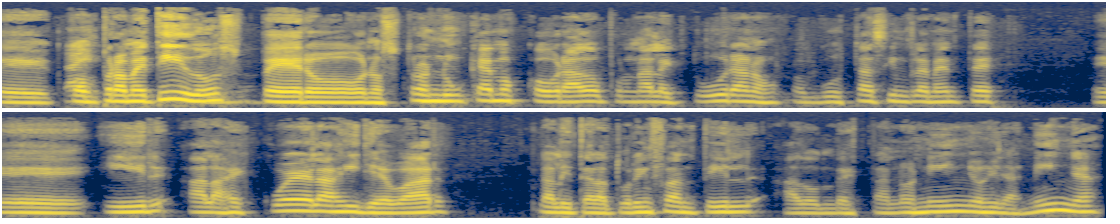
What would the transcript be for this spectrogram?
eh, comprometidos, pero nosotros nunca hemos cobrado por una lectura, nos, nos gusta simplemente eh, ir a las escuelas y llevar la literatura infantil a donde están los niños y las niñas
